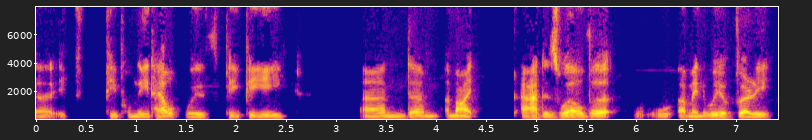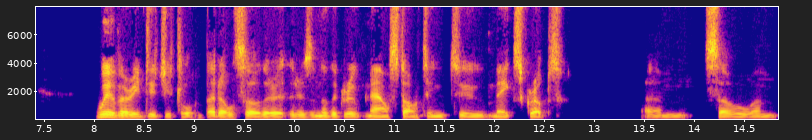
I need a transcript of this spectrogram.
uh, if people need help with PPE. And um, I might add as well that I mean we're very we're very digital, but also there there is another group now starting to make scrubs. Um, so um,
